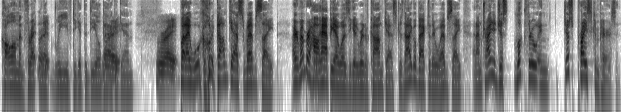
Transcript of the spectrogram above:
call them and threaten right. to leave to get the deal back again. Right. But I will go to Comcast's website. I remember how happy I was to get rid of Comcast because now I go back to their website and I'm trying to just look through and just price comparison.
